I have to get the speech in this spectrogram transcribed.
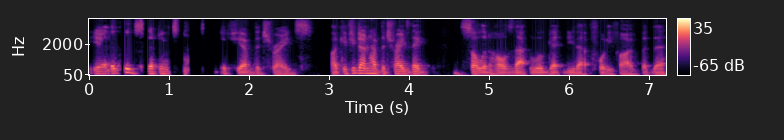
Yeah, they're good stepping stones if you have the trades. Like if you don't have the trades, they solid holds that will get you that forty five, but they're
